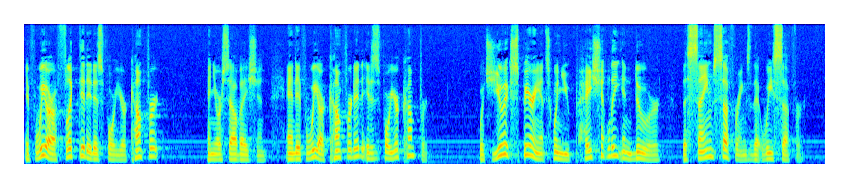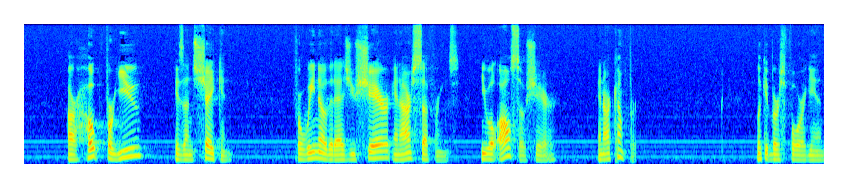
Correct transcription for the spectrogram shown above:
If we are afflicted, it is for your comfort and your salvation. And if we are comforted, it is for your comfort, which you experience when you patiently endure the same sufferings that we suffer. Our hope for you is unshaken, for we know that as you share in our sufferings, you will also share in our comfort. Look at verse 4 again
